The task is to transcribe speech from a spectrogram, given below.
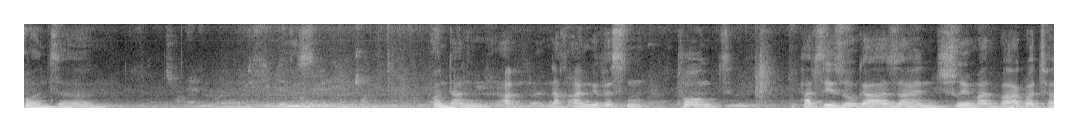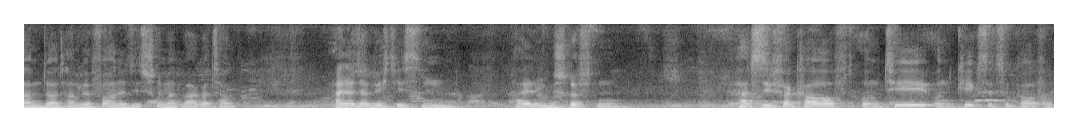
Und, äh, und dann nach einem gewissen Punkt hat sie sogar sein Srimad Bhagavatam, dort haben wir vorne dieses Srimad Bhagavatam, einer der wichtigsten heiligen Schriften, hat sie verkauft, um Tee und Kekse zu kaufen.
